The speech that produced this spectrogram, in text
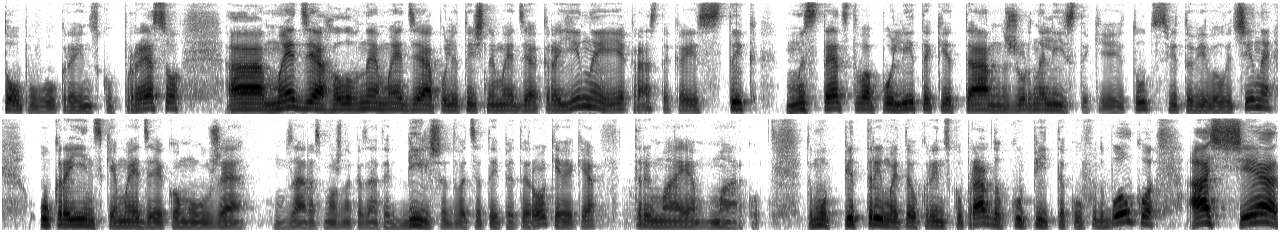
топову українську пресу. А, Медіа, головне медіа, політичне медіа країни, і якраз такий стик мистецтва, політики та журналістики. І тут світові величини українське медіа, якому вже зараз можна казати більше 25 років, яке тримає марку. Тому підтримайте українську правду, купіть таку футболку. А ще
